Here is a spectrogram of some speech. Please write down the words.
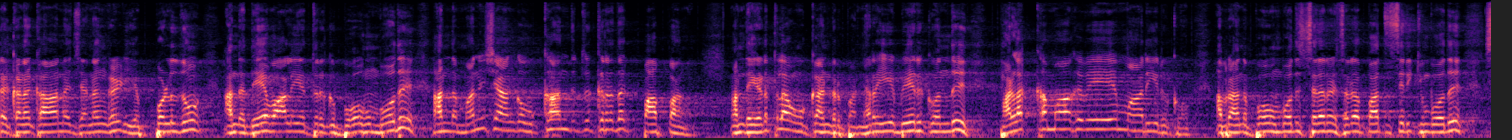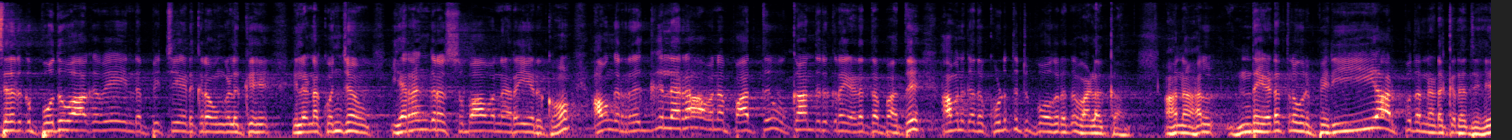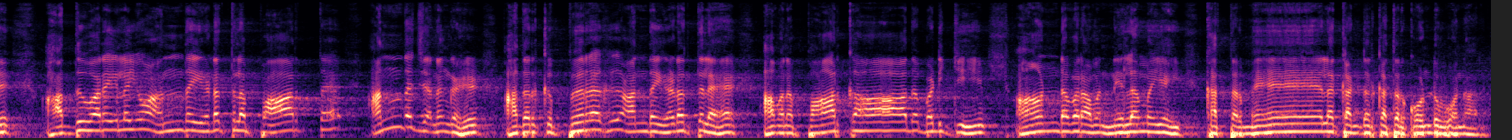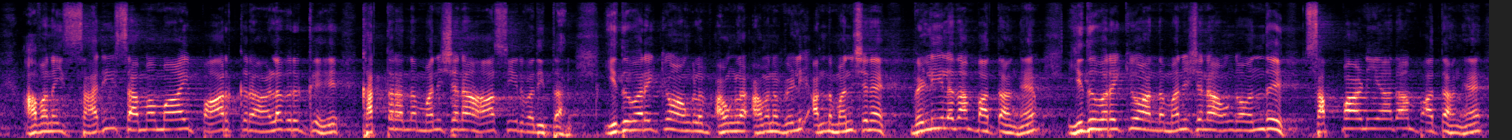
ஆயிரக்கணக்கான ஜனங்கள் எப்பொழுதும் அந்த தேவாலயத்திற்கு போகும்போது அந்த மனுஷன் அங்கே உட்கார்ந்துட்டு இருக்கிறத பார்ப்பாங்க. அந்த இடத்துல அவன் உட்காந்துருப்பான் நிறைய பேருக்கு வந்து பழக்கமாகவே மாறி இருக்கும் அப்புறம் அந்த போகும்போது சிலர் சிலரை பார்த்து சிரிக்கும்போது சிலருக்கு பொதுவாகவே இந்த பிச்சை எடுக்கிறவங்களுக்கு இல்லைன்னா கொஞ்சம் இறங்குற சுபாவம் நிறைய இருக்கும். அவங்க ரெகுலராக அவனை பார்த்து உட்கார்ந்துருக்கிற இடத்த பார்த்து அவனுக்கு அதை கொடுத்துட்டு போகிறது வழக்கம். ஆனால் இந்த இடத்துல ஒரு பெரிய அற்புதம் நடக்கிறது. அதுவரையிலையும் அந்த இடத்துல பார்த்த அந்த ஜனங்கள் அதற்கு பிறகு அந்த இடத்துல அவனை பார்க்காதபடிக்கு ஆண்டவர் அவன் நிலைமையை கத்தர் மேல கண்டர் கத்தர் கொண்டு போனார். அவனை சரிசமமாய் பார்க்கிற அளவிற்கு கத்தர் அந்த மனுஷனை ஆசீர்வதித்தார். இதுவரைக்கும் அவங்கள அவங்கள அவனை வெளி அந்த மனுஷனை வெளியில தான் பார்த்தாங்க. இதுவரைக்கும் அந்த மனுஷனை அவங்க வந்து சப்பானியா தான் பார்த்தாங்க.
